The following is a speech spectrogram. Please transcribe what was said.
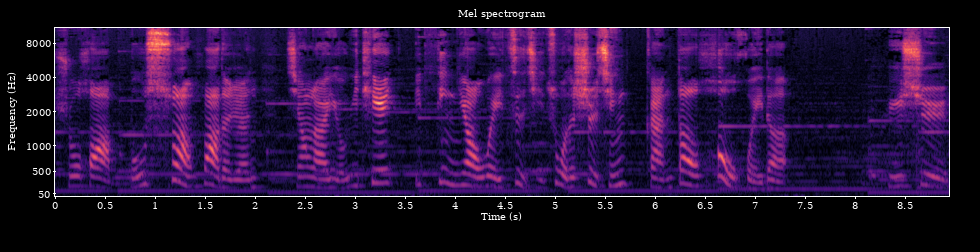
说话不算话的人，将来有一天一定要为自己做的事情感到后悔的。”于是。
